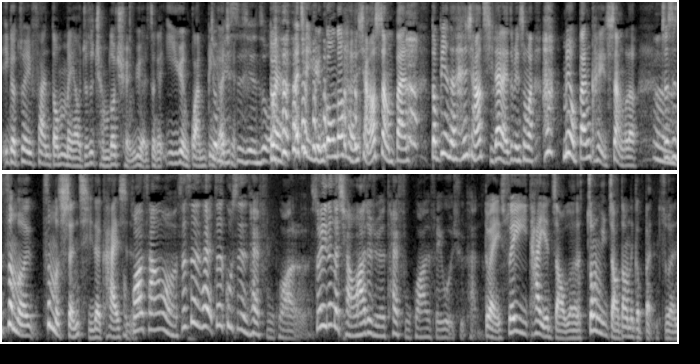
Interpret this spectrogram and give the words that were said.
一个罪犯都没有，就是全部都痊愈了，整个医院关闭，而且事情做。对，而且员工都很想要上班，都变得很想要期待来这边上班啊，没有班可以上了，就是这么这么神奇的开始。夸张哦，这真的太这个故事真的太浮夸了，所以那个乔他就觉得太浮夸，就飞过去看。对，所以他也找了，终于找到那个本尊，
